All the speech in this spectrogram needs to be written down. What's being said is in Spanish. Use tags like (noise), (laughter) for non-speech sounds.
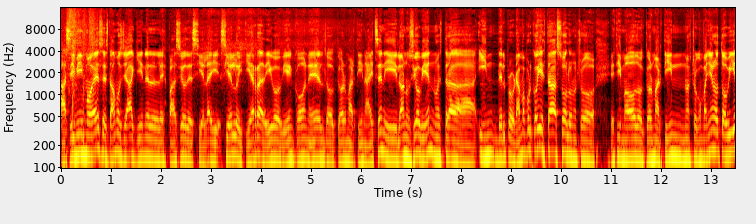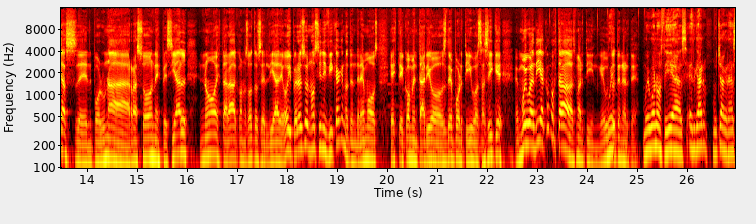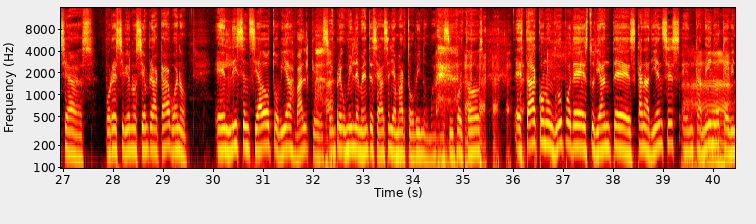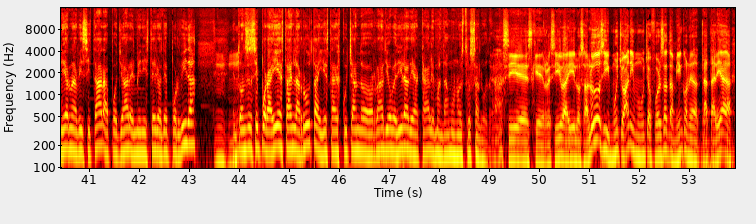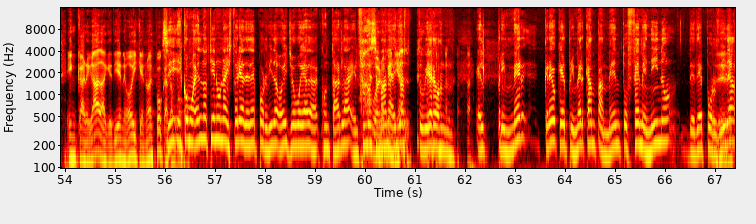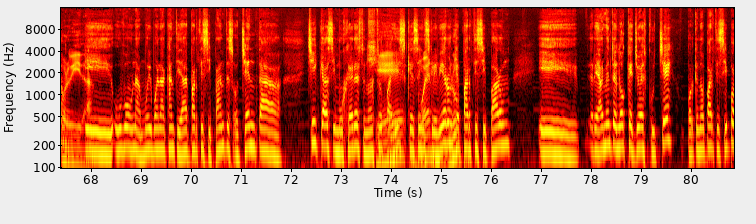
Así mismo es, estamos ya aquí en el espacio de cielo y, cielo y tierra, digo bien, con el doctor Martín Aitzen y lo anunció bien nuestra in del programa porque hoy está solo nuestro estimado doctor Martín, nuestro compañero Tobías eh, por una razón especial no estará con nosotros el día de hoy, pero eso no significa que no tendremos este comentarios deportivos, así que eh, muy buen día, ¿cómo estás Martín? Qué gusto tenerte. Muy buenos días Edgar, muchas gracias por recibirnos siempre acá, bueno el licenciado Tobías Val, que siempre humildemente se hace llamar Toby nomás, así por todos, (laughs) está con un grupo de estudiantes canadienses en ah. camino que vinieron a visitar, a apoyar el Ministerio de Por Vida. Entonces, si por ahí está en la ruta y está escuchando Radio Vedira de acá, le mandamos nuestro saludo. Así es, que reciba ahí los saludos y mucho ánimo, mucha fuerza también con la, tarea encargada que tiene hoy, que no es poca. Sí, y como él no tiene una historia de, de por vida, hoy yo voy a contarla. El fin ah, de semana ellos (laughs) tuvieron el primer, creo que el primer campamento femenino de De por, vida, Y hubo una muy buena cantidad de participantes, 80 chicas y mujeres de nuestro país que se inscribieron, que participaron. Y realmente lo que yo escuché porque no participo,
